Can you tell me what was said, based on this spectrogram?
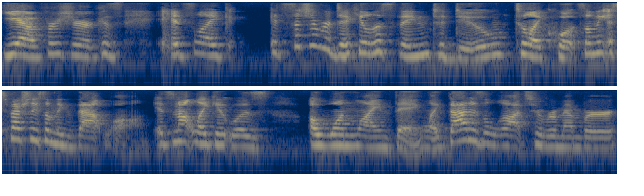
Yeah for sure because it's like it's such a ridiculous thing to do to like quote something especially something that long it's not like it was a one line thing like that is a lot to remember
